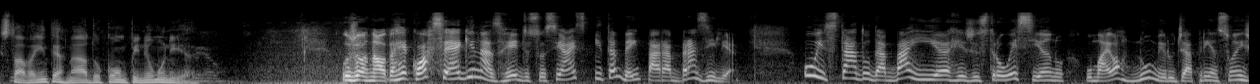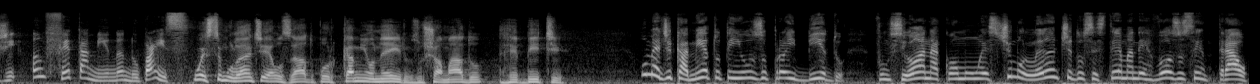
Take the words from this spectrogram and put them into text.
estava internado com pneumonia. O Jornal da Record segue nas redes sociais e também para Brasília. O estado da Bahia registrou esse ano o maior número de apreensões de anfetamina no país. O estimulante é usado por caminhoneiros, o chamado rebite. O medicamento tem uso proibido. Funciona como um estimulante do sistema nervoso central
